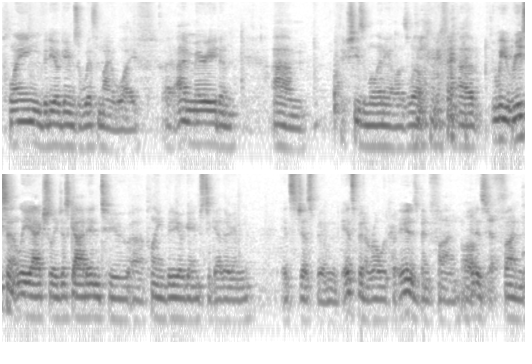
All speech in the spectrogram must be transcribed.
playing video games with my wife. Uh, I'm married and um, she's a millennial as well. uh, we recently actually just got into uh, playing video games together and it's just been it's been a roller coaster. It has been fun. Well, it is yeah. fun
